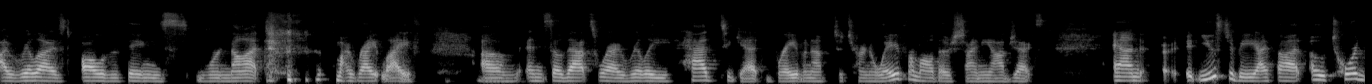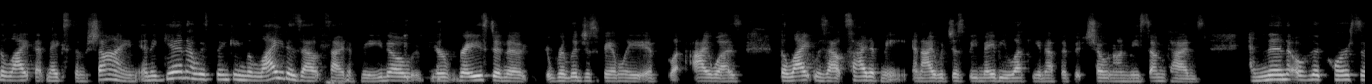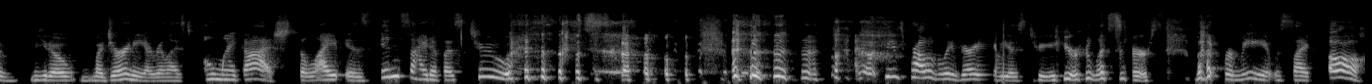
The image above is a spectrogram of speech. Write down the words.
I realized all of the things were not my right life. Mm. Um, and so that's where I really had to get brave enough to turn away from all those shiny objects and uh, it used to be, I thought, oh, toward the light that makes them shine. And again, I was thinking the light is outside of me. You know, if you're raised in a religious family, if I was, the light was outside of me. And I would just be maybe lucky enough if it shone on me sometimes. And then over the course of, you know, my journey, I realized, oh my gosh, the light is inside of us too. I know it seems probably very obvious to your listeners, but for me, it was like, oh,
